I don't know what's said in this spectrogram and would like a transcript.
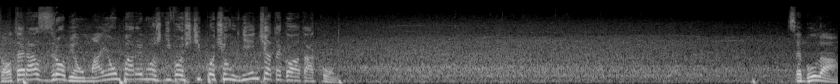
Co teraz zrobią? Mają parę możliwości pociągnięcia tego ataku. Cebula.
